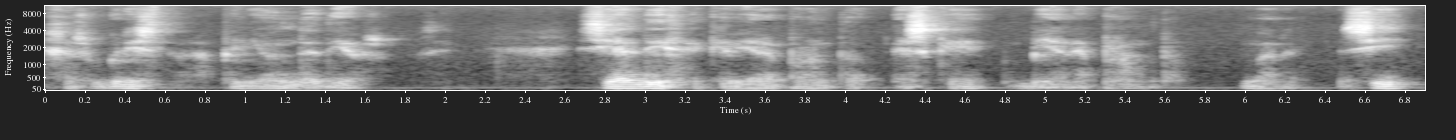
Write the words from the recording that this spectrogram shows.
Jesucristo, la opinión de Dios. Si Él dice que viene pronto, es que viene pronto, ¿vale? Sí,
